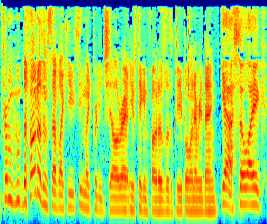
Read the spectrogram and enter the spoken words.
From the photos and stuff, like he seemed like pretty chill, right? He was taking photos with the people and everything. Yeah, so like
